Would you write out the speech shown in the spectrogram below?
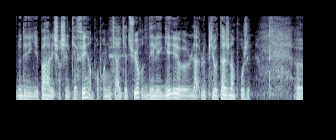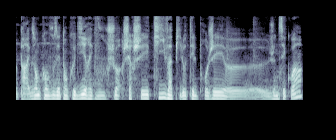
ne déléguez pas à aller chercher le café, hein, pour prendre une caricature, déléguez euh, le pilotage d'un projet. Euh, par exemple, quand vous êtes en codir et que vous ch- cherchez qui va piloter le projet, euh, je ne sais quoi,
